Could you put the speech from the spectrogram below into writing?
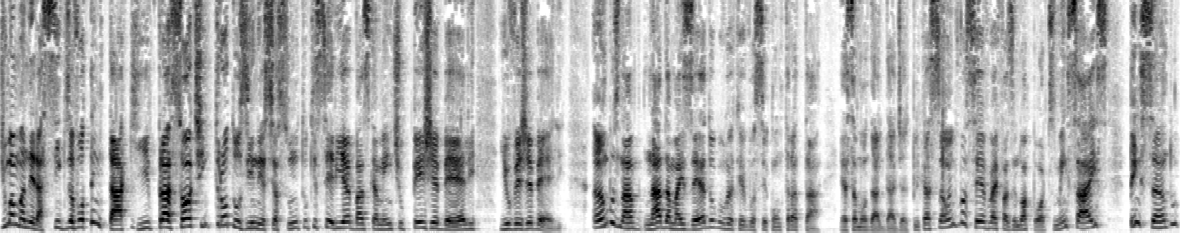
de uma maneira simples, eu vou tentar aqui para só te introduzir nesse assunto, que seria basicamente o PGBL e o VGBL. Ambos na, nada mais é do que você contratar essa modalidade de aplicação e você vai fazendo aportes mensais, pensando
